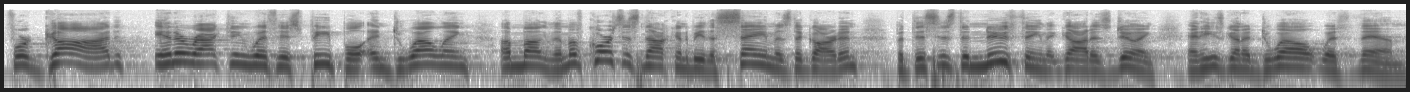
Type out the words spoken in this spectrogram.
for God interacting with his people and dwelling among them. Of course, it's not going to be the same as the garden, but this is the new thing that God is doing, and he's going to dwell with them.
